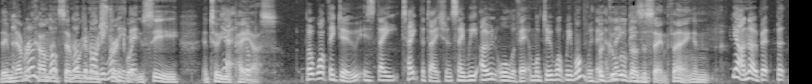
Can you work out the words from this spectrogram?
They've no, never no, come not, and said we're going to restrict money. what they, you see until yeah, you pay us but what they do is they take the data and say we own all of it and we'll do what we want with it. But and Google does the same thing, and yeah, I know, but but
